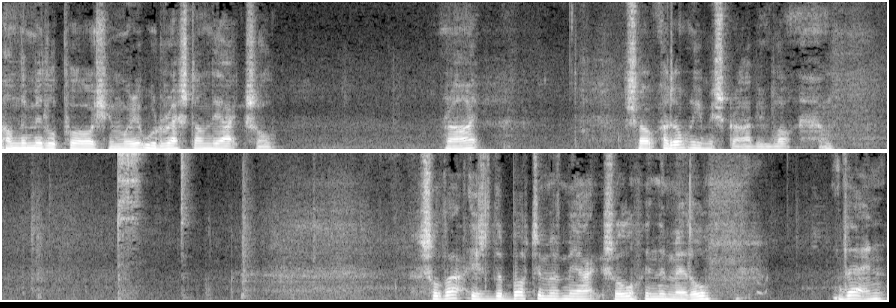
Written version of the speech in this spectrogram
on the middle portion where it would rest on the axle. Right? So I don't need my scribing block now. So that is the bottom of my axle in the middle. Then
